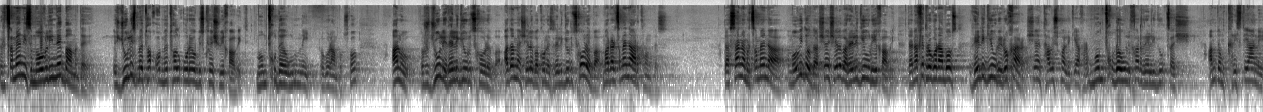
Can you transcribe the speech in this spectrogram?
რწმენის მოვლინებამდე ჯულის მეთვალყურეობის ქვეშ ვიყავით. მომწყდეულნი, როგორ ამბობს, ხო? ანუ რჯული რელიგიური ცხოვრება. ადამიანს შეიძლება ქონდეს რელიგიური ცხოვრება, მაგრამ რწმენა არ ქონდეს. და სანამ რწმენა მოვიდოდა, შენ შეიძლება რელიგიური იყავი. და ნახეთ როგორ ამბობს, რელიგიური რო ხარ, შენ თავისუფალი კი ახარ, მომწყდეული ხარ რელიგიურ წესში. ამიტომ ქრისტიანი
